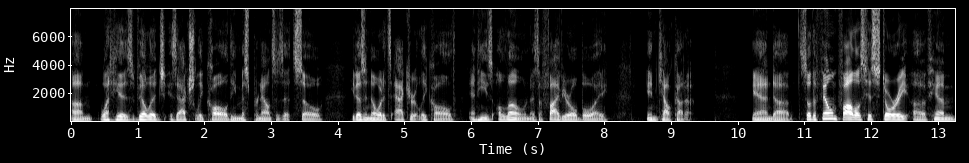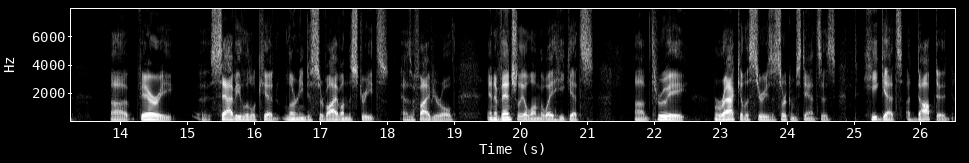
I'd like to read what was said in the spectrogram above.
um, what his village is actually called. He mispronounces it. So he doesn't know what it's accurately called. And he's alone as a five year old boy in Calcutta. And uh, so the film follows his story of him, uh, very uh, savvy little kid, learning to survive on the streets as a five year old. And eventually, along the way, he gets um, through a miraculous series of circumstances, he gets adopted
